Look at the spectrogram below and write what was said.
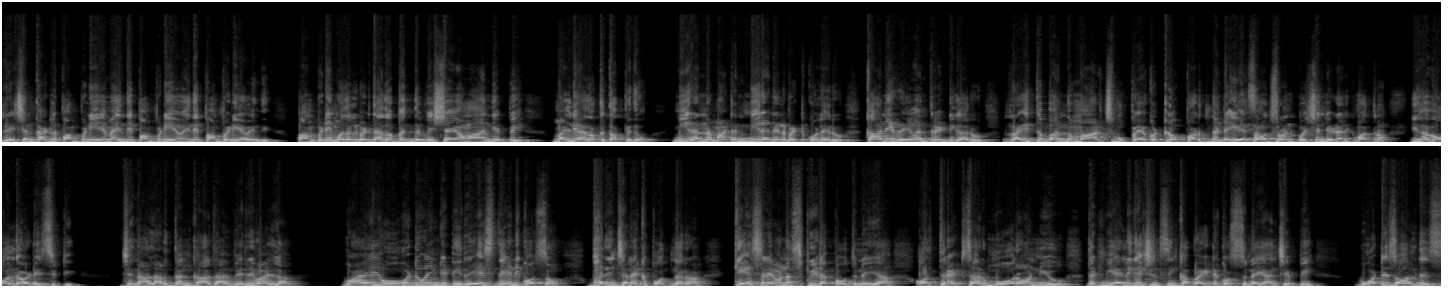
రేషన్ కార్డుల పంపిణీ ఏమైంది? పంపిణీ ఏమైంది? పంపిణీ ఏమైంది? పంపిణీ మొదలు పెడితే అదో పెద్ద విషయమా అని చెప్పి మళ్ళీ అదొక తప్పిదం. మీరన్న మాటని మీరే నిలబెట్టుకోలేరు. కానీ రేవంత్ రెడ్డి గారు రైతు బంధు మార్చ్ ముప్పై ఒకటిలో పడుతుందంటే ఏ సంవత్సరాన్ని క్వశ్చన్ చేయడానికి మాత్రం you have all the audacity జనాలు అర్థం కాదా? వెర్రివాళ్ళ. వై ఓవర్ డూయింగ్ ఇట్ ఈ రేస్ దేనికోసం? భరించలేకపోతున్నారా? కేసులు ఏమన్నా స్పీడప్ అవుతున్నాయా? Are threats are more on you that మీ అలిగేషన్స్ ఇంకా బయటకు వస్తున్నాయా అని చెప్పి వాట్ ఈస్ ఆల్ దిస్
